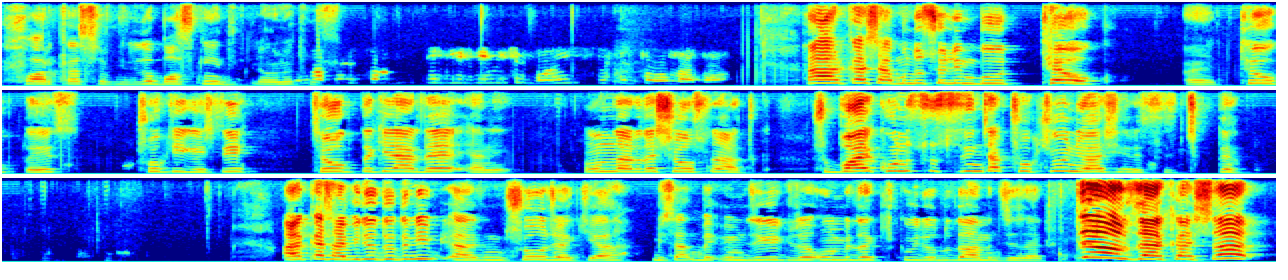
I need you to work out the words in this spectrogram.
Uf, arkadaşlar videoda baskın yedik lanet olsun. Ha arkadaşlar bunu da söyleyeyim bu Teok. Yani Teok'tayız. Çok iyi geçti. Teok'takiler de yani onlar da şey olsun artık. Şu bay konusu sincap çok iyi oynuyor her şerefsiz çıktı. Arkadaşlar video durdurayım yani şu olacak ya. Bir saat beklememize gerek güzel 11 dakika videoda devam edeceğiz arkadaşlar. Devam arkadaşlar.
